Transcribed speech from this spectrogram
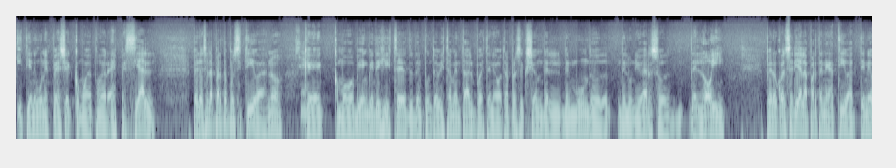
y tienen una especie como de poder especial. Pero esa es la parte positiva, ¿no? Que como bien bien dijiste, desde el punto de vista mental, pues tener otra percepción del, del mundo, del universo, del hoy. Pero ¿cuál sería la parte negativa? ¿Tiene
